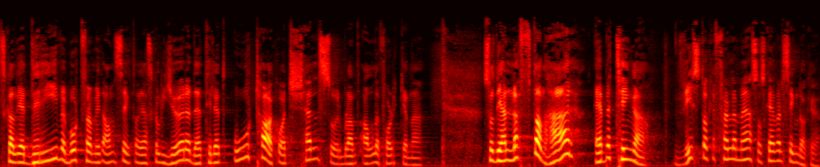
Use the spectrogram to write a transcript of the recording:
skal jeg drive bort fra mitt ansikt, og jeg skal gjøre det til et ordtak og et skjellsord blant alle folkene. Så de her løftene her er betinga. Hvis dere følger med, så skal jeg velsigne dere.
